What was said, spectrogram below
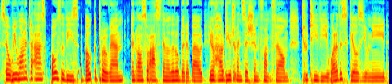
So we wanted to ask both of these about the program and also ask them a little bit about, you know, how do you transition from film to TV? What are the skills you need?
